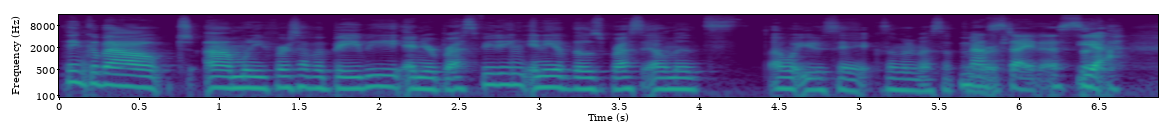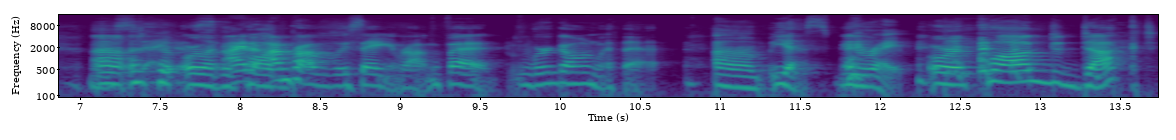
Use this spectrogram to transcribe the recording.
Think about um, when you first have a baby and you're breastfeeding. Any of those breast ailments. I want you to say it because I'm going to mess up the word. mastitis Yeah, Uh, mastitis. or like a I, clogged- i'm probably saying it wrong but we're going with it Um, yes, you're right. Or a clogged duct.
